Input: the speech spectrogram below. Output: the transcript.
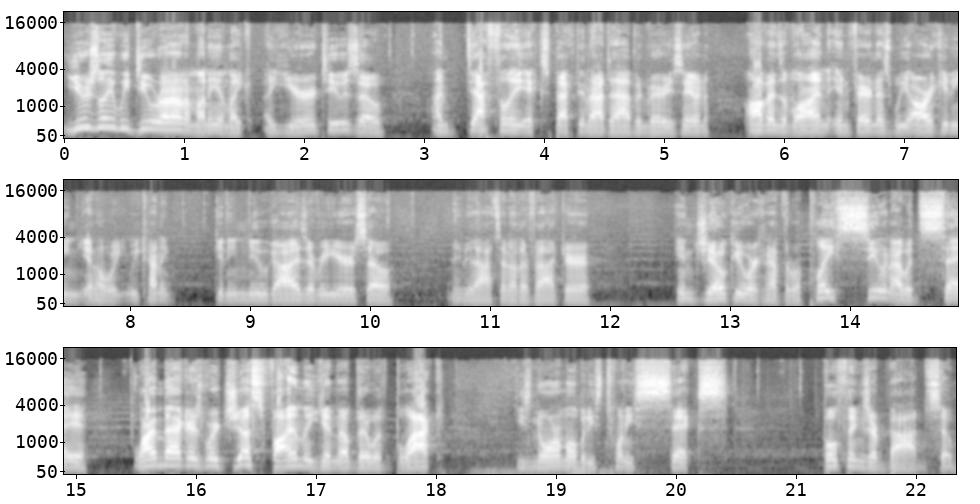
Usually we do run out of money in like a year or two, so I'm definitely expecting that to happen very soon. Offensive line, in fairness, we are getting, you know, we, we kind of getting new guys every year, so maybe that's another factor. Njoku, we're going to have to replace soon, I would say. Linebackers, we're just finally getting up there with Black. He's normal, but he's 26 both things are bad. So,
